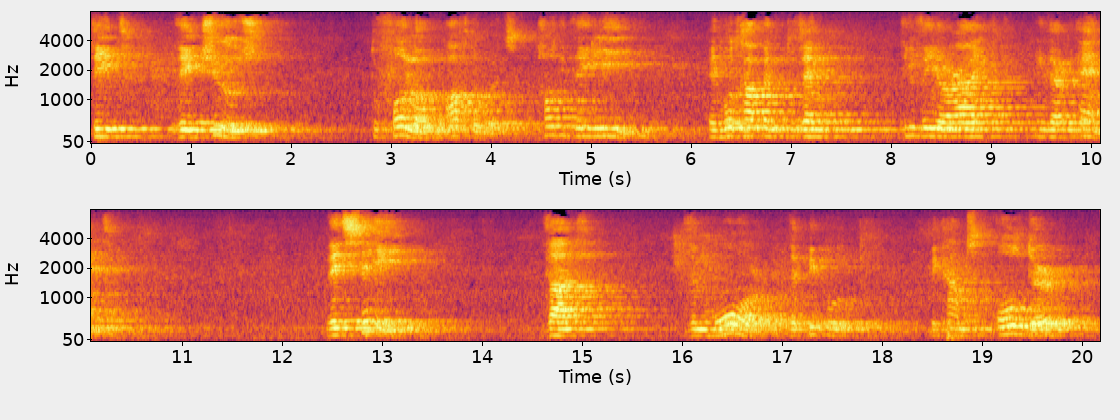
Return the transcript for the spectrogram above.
did they choose to follow afterwards? How did they leave? and what happened to them till they arrived in their end. They say that the more the people becomes older,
